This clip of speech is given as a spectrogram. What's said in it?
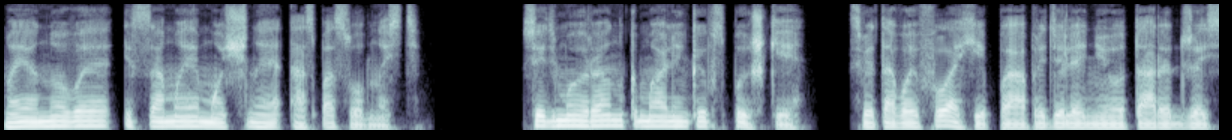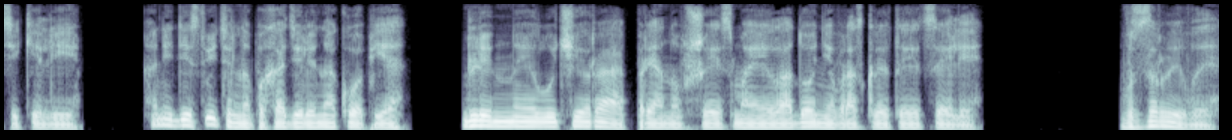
Моя новая и самая мощная А-способность. Седьмой ранг маленькой вспышки, световой флахи по определению Тары Джессики Ли. Они действительно походили на копья, длинные лучи Ра, прянувшие с моей ладони в раскрытые цели. Взрывы.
